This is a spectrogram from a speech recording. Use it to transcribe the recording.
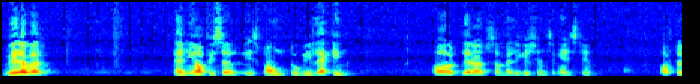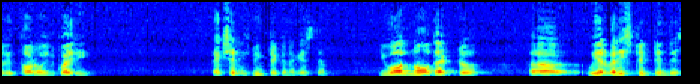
Wherever any officer is found to be lacking or there are some allegations against him, after a thorough inquiry, action is being taken against them. You all know that uh, uh, we are very strict in this.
